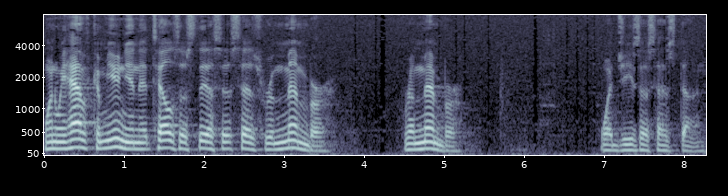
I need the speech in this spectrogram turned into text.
When we have communion, it tells us this it says, Remember, remember what Jesus has done.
